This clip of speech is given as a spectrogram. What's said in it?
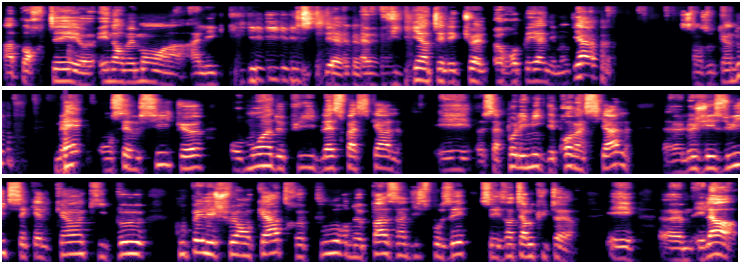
apporté euh, énormément à, à l'Église et à la vie intellectuelle européenne et mondiale, sans aucun doute. Mais on sait aussi que, au moins depuis Blaise Pascal et euh, sa polémique des provinciales, euh, le jésuite, c'est quelqu'un qui peut couper les cheveux en quatre pour ne pas indisposer ses interlocuteurs. Et, euh, là,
